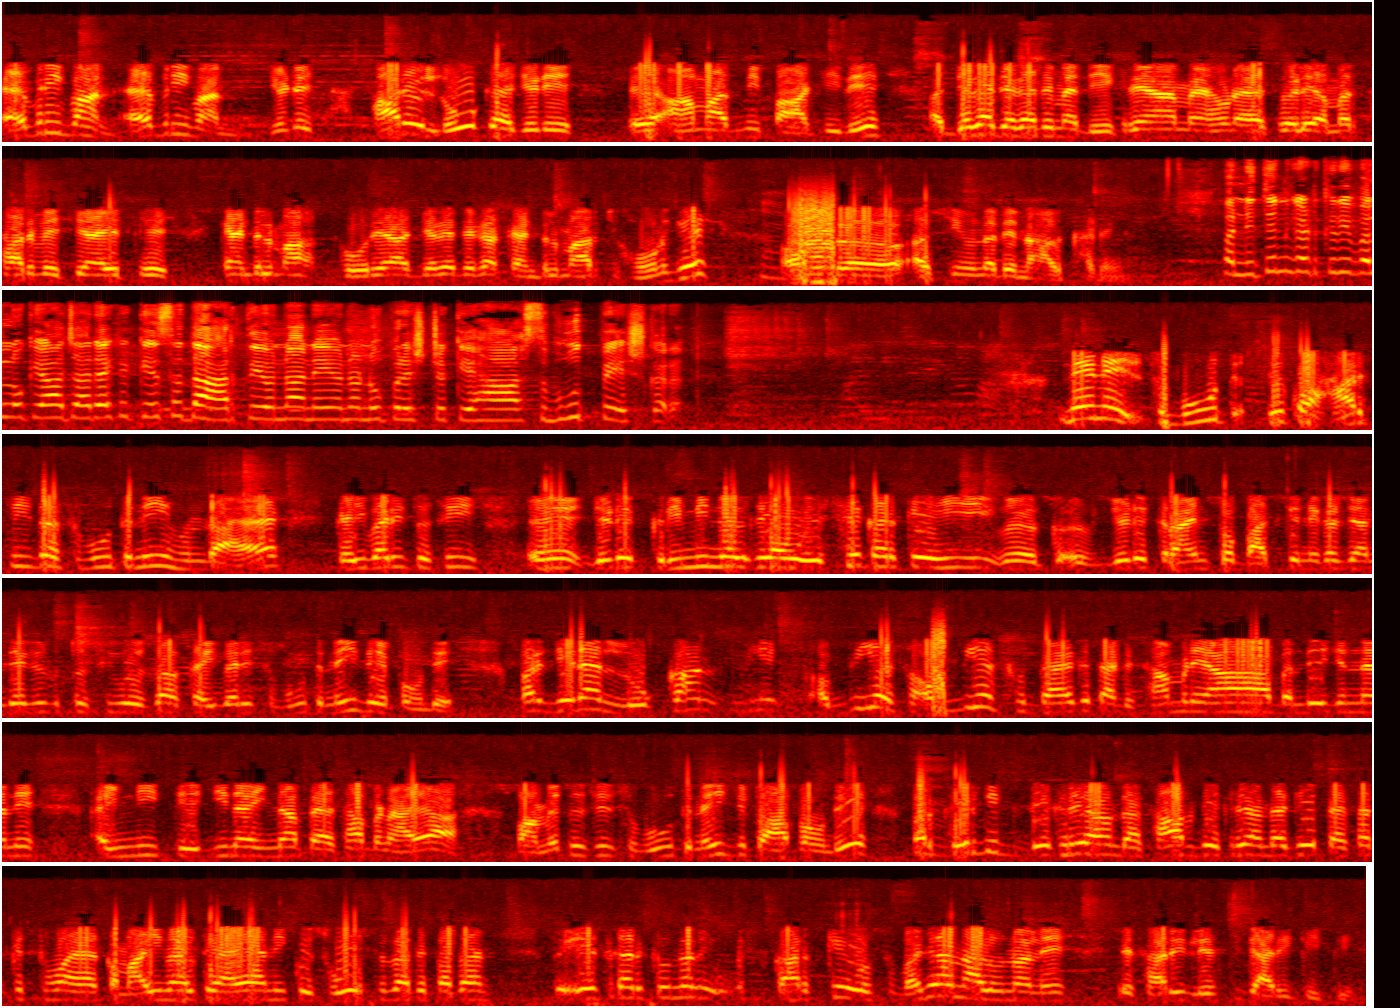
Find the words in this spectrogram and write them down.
एवरीवन एवरीवन ਜਿਹੜੇ ਸਾਰੇ ਲੋਕ ਹੈ ਜਿਹੜੇ ਅਹ, ਆਮ ਆਦਮੀ ਪਾਰਟੀ ਦੇ। ਜਗ੍ਹਾ ਜਗ੍ਹਾ ਤੇ ਮੈਂ ਦੇਖ ਰਿਹਾ, ਮੈਂ ਹੁਣ ਇਸ ਵੇਲੇ ਅੰਮ੍ਰਿਤਸਰ ਵਿੱਚ ਆ, ਇੱਥੇ ਕੈਂਡਲ ਮਾਰਚ ਹੋ ਰਿਹਾ ਜਗ੍ਹਾ ਜਗ੍ਹਾ ਕੈਂਡਲ ਮਾਰਚ ਹੋਣਗੇ ਔਰ ਅਸੀਂ ਉਹਨਾਂ ਦੇ ਨਾਲ ਖੜੇ ਹਾਂ। ਪਰ ਨਿਤਿਨ ਗਡਕਰੀ ਵੱਲੋਂ ਕਿਹਾ ਜਾ ਰਿਹਾ ਹੈ ਕਿ ਕਿਸ ਆਧਾਰ ਤੇ ਉਹਨਾਂ ਨੇ ਉਹਨਾਂ ਨੂੰ ਭ੍ਰਿਸ਼ਟ ਕਿਹਾ, ਸਬੂਤ ਪੇਸ਼ ਕਰਨ? ਨਹੀਂ ਨਹੀਂ, ਸਬੂਤ, ਦੇਖੋ, ਹਰ ਚੀਜ਼ ਦਾ ਸਬੂਤ ਨਹੀਂ ਹੁੰਦਾ ਹੈ। ਕਈ ਵਾਰੀ ਤੁਸੀਂ ਜਿਹੜੇ ਕ੍ਰਿਮੀਨਲਸ ਆ, ਉਹ ਇਸੇ ਕਰਕੇ ਹੀ ਜਿਹੜੇ ਕ੍ਰਾਈਮ ਤੋਂ ਬਚ ਕੇ ਨਿਕਲ ਜਾਂਦੇ ਕਿ ਤੁਸੀਂ ਉਸ ਦਾ ਕਈ ਵਾਰੀ ਸਬੂਤ ਨਹੀਂ ਦੇ ਪਾਉਂਦੇ। ਪਰ ਜਿਹੜਾ ਲੋਕਾਂ ਦੀ ਆਬਵੀਅਸ ਆਬਵੀਅਸ ਹੁੰਦਾ ਹੈ ਕਿ ਤੁਹਾਡੇ ਸਾਹਮਣੇ ਆ ਬੰਦੇ ਜਿਨ੍ਹਾਂ ਨੇ ਇੰਨੀ ਤੇਜ਼ੀ ਨਾਲ ਇੰਨਾ ਪੈਸਾ ਬਣਾਇਆ, ਭਾਵੇਂ ਤੁਸੀਂ ਸਬੂਤ ਨਹੀਂ ਜੁਟਾ ਪਾਉਂਦੇ, ਪਰ ਫਿਰ ਵੀ ਦੇਖ ਰਿਹਾ ਹੁੰਦਾ, ਸਾਫ਼ ਦੇਖ ਰਿਹਾ ਹੁੰਦਾ ਕਿ ਇਹ ਪੈਸਾ ਕਿੱਥੋਂ ਆਇਆ, ਕਮਾਈ ਨਾਲ ਤੇ ਆਇਆ ਨਹੀਂ, ਕੋਈ ਸੋਰਸ ਦਾ ਤੇ ਪਤਾ ਨਹੀਂ। ਤੇ ਇਸ ਕਰਕੇ ਉਹਨਾਂ ਨੇ, ਉਸ ਕਰਕੇ, ਉਸ ਵਜ੍ਹਾ ਨਾਲ ਉਹਨਾਂ ਨੇ ਇਹ ਸਾਰੀ ਲਿਸਟ ਜਾਰੀ ਕੀਤੀ।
